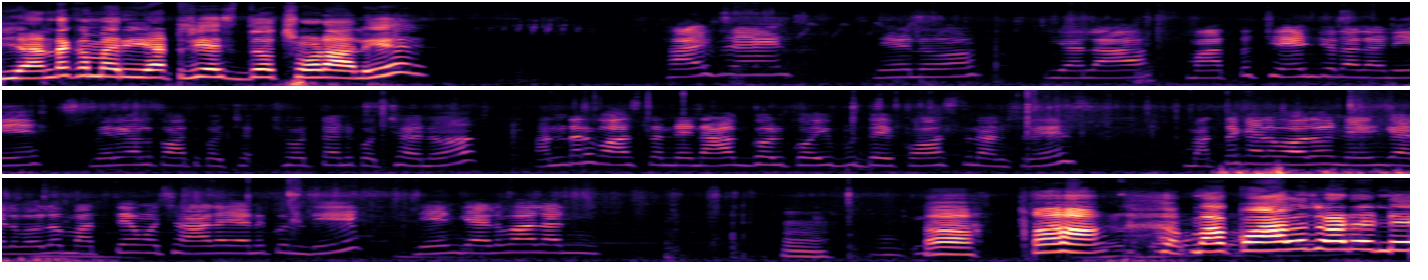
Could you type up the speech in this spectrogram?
ఈ ఎండక మరి ఎట్ట చేసిద్దో చూడాలి. హాయ్ ఫ్రెండ్స్ నేను ఇలా మా అత్త చేంజ్ చూడాలని మిరగాయల కోతకు వచ్చా చూడటానికి వచ్చాను. అందరు కోస్తుండే నాకు కూడా కొయ్యి బుద్ధి కోస్తున్నాను ఫ్రెండ్స్. మా అత్త గెలవాలో నేను గెలవాలో మా అత్త ఏమో చాలా వెనుకుంది. నేను గెలవాలని మా కోళ్ళ చూడండి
